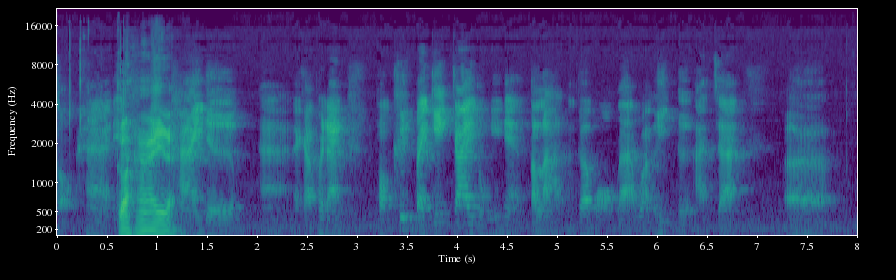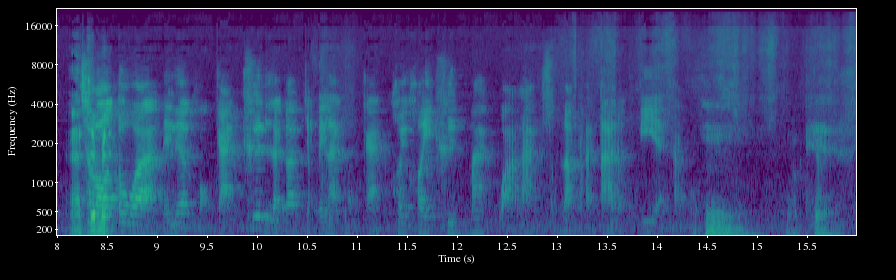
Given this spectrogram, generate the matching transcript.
3.25เนี่ยก็ไฮแหละไฮเดิมอ่านะครับ เพราะฉะนั้นพอขึ้นไปใกล้ๆตรงนี้เนี่ยตลาดมันก็มองแล้วว่าเอ้ยเอออาจจะเอ่ออาจชะจะลไม่อตัวในเรื่องของการขึ้นแล้วก็จะเป็นเรื่องของการค่อยๆขึ้นมากกว่าละสำหรับอัตราดอกเบี้ยครับผมอืม โอเคพ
